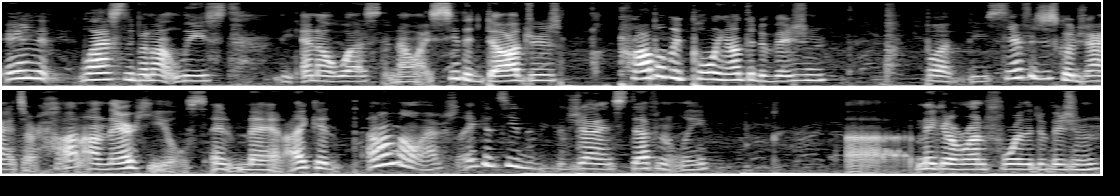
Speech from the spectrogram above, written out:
And lastly but not least, the NL West. Now I see the Dodgers probably pulling out the division, but the San Francisco Giants are hot on their heels. And man, I could, I don't know actually, I could see the, the Giants definitely uh, making a run for the division.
